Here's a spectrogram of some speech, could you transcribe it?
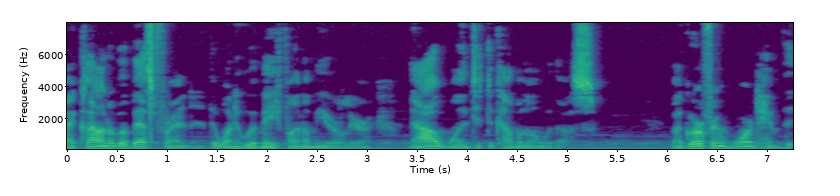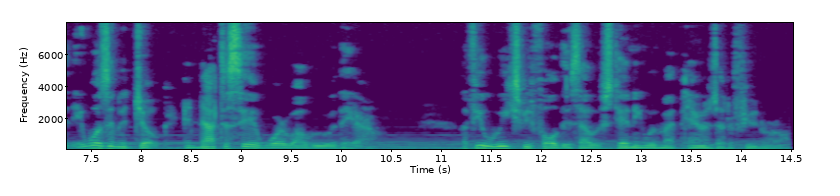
My clown of a best friend, the one who had made fun of me earlier, now wanted to come along with us. My girlfriend warned him that it wasn't a joke and not to say a word while we were there. A few weeks before this, I was standing with my parents at a funeral.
